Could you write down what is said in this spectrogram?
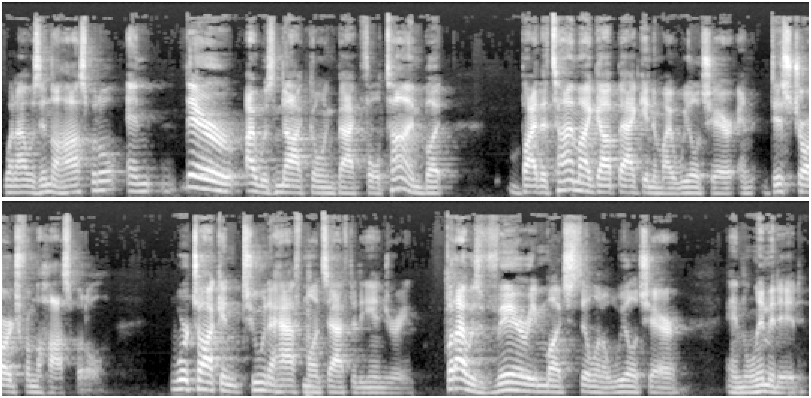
when I was in the hospital. And there, I was not going back full time. But by the time I got back into my wheelchair and discharged from the hospital, we're talking two and a half months after the injury. But I was very much still in a wheelchair and limited.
